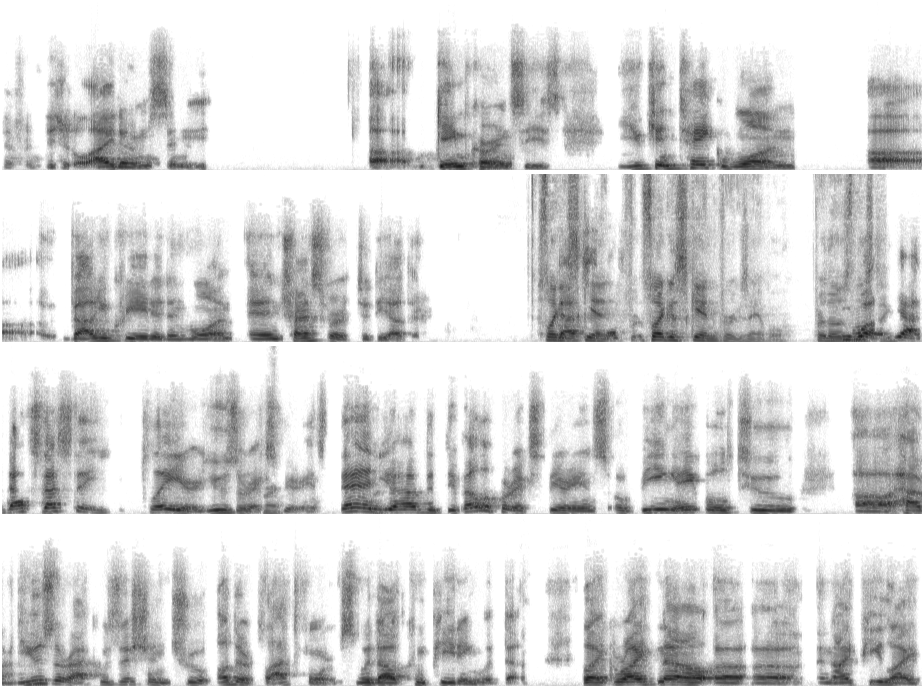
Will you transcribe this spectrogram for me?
different digital items and uh, game currencies you can take one uh, value created in one and transfer it to the other it's like that's, a skin. It's like a skin, for example, for those. Well, listening. yeah, that's that's the player user experience. Right. Then right. you have the developer experience of being able to uh, have user acquisition through other platforms without competing with them. Like right now, uh, uh, an IP like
